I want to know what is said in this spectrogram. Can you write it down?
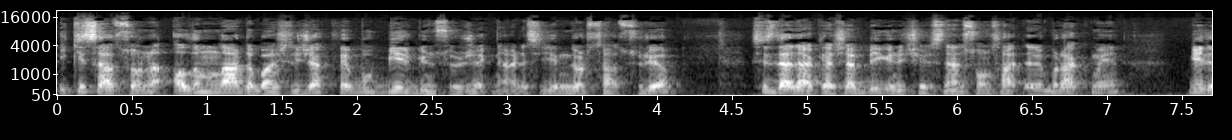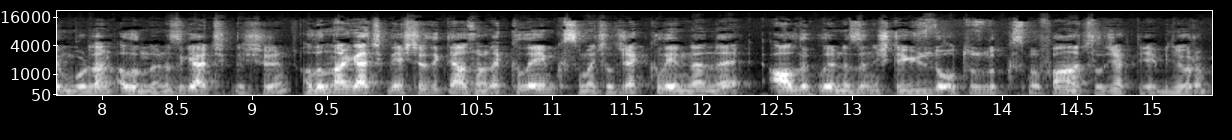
2 saat sonra alımlar da başlayacak ve bu bir gün sürecek neredeyse. 24 saat sürüyor. Sizler de arkadaşlar bir gün içerisinde yani son saatlere bırakmayın. Gelin buradan alımlarınızı gerçekleştirin. Alımlar gerçekleştirdikten sonra da claim kısmı açılacak. Claim'den de aldıklarınızın işte %30'luk kısmı falan açılacak diye biliyorum.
